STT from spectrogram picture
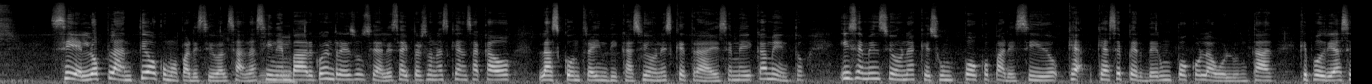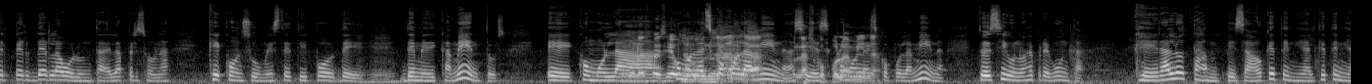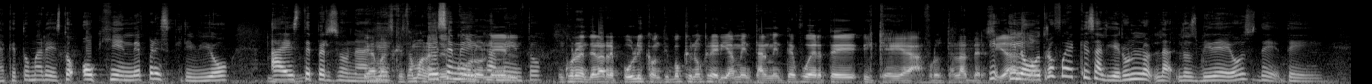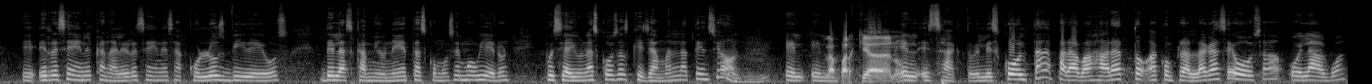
Sí, él lo planteó como parecido al SANA. Sin embargo, en redes sociales hay personas que han sacado las contraindicaciones que trae ese medicamento y se menciona que es un poco parecido, que, que hace perder un poco la voluntad, que podría hacer perder la voluntad de la persona que consume este tipo de, de medicamentos. eh, como la, Como como escopolamina, la sí, es como la escopolamina. Entonces, si uno se pregunta, ¿qué era lo tan pesado que tenía el que tenía que tomar esto? ¿O quién le prescribió a este personaje Y además que estamos hablando ese de un coronel, un coronel de la República, un tipo que uno creería mentalmente fuerte y que afronta la adversidad. y lo ¿no? otro fue que salieron lo- la- los videos de, de, eh, RCN, el canal RCN sacó los videos de las camionetas, cómo se movieron, pues si hay unas cosas que llaman la atención. El- el- La parqueada, ¿no? el- exacto, el escolta para bajar a, to- a comprar la gaseosa o el agua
